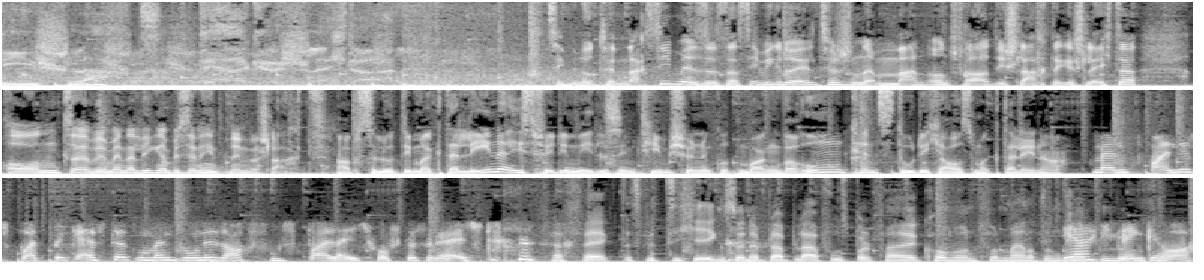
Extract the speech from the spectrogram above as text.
Die Schlacht der Geschlechter. Zehn Minuten nach sieben ist es, das ewige Duell zwischen Mann und Frau, die Schlacht der Geschlechter. Und äh, wir Männer liegen ein bisschen hinten in der Schlacht. Absolut. Die Magdalena ist für die Mädels im Team. Schönen guten Morgen. Warum kennst du dich aus, Magdalena? Mein Freund ist sportbegeistert und mein Sohn ist auch Fußballer. Ich hoffe, das reicht. Perfekt. Es wird sicher irgend so eine Blabla-Fußballfeier kommen von Meinert und Ja, ich denke auch.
